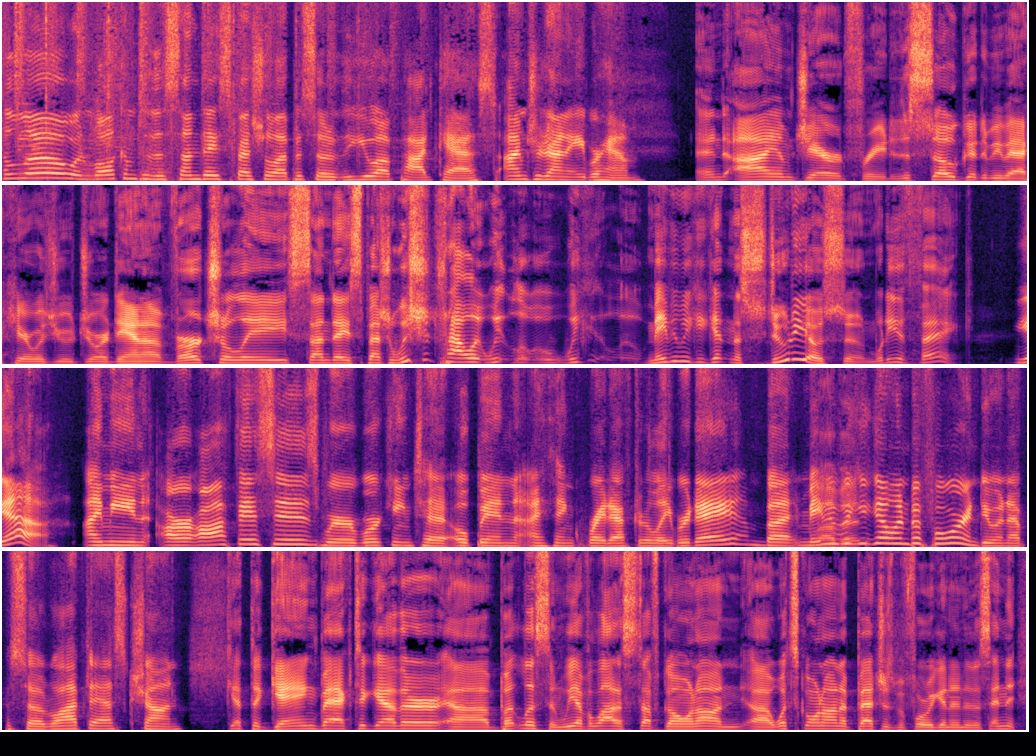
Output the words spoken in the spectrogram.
Hello and welcome to the Sunday special episode of the U Up podcast. I'm Jordana Abraham. And I am Jared Freid. It is so good to be back here with you, Jordana, virtually Sunday special. We should probably we we maybe we could get in the studio soon. What do you think? Yeah. I mean, our offices, we're working to open, I think, right after Labor Day, but maybe Love we it. could go in before and do an episode. We'll have to ask Sean. Get the gang back together. Uh, but listen, we have a lot of stuff going on. Uh, what's going on at Betches before we get into this? And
